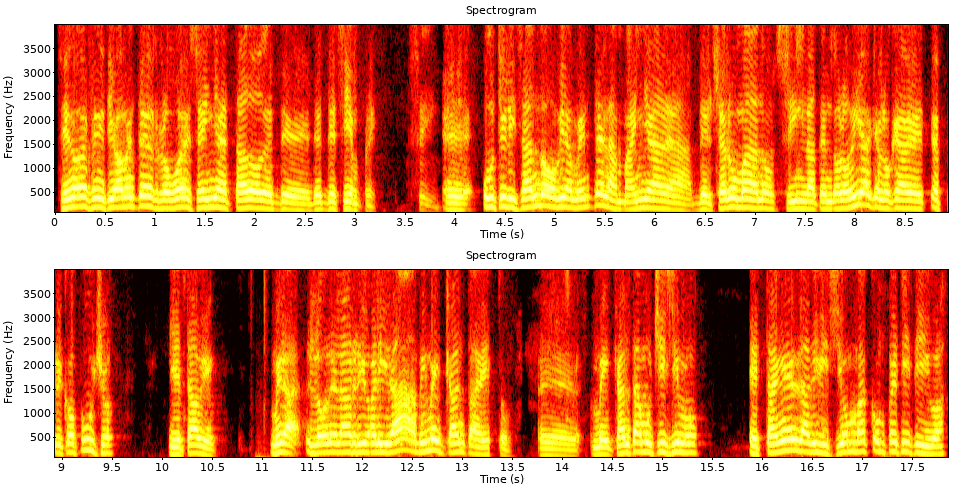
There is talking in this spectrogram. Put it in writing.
Sí, no, definitivamente el robo de señas ha estado desde, desde siempre. Sí. Eh, utilizando obviamente la maña del ser humano sin la tecnología, que es lo que explicó Pucho, y está bien. Mira, lo de la rivalidad, a mí me encanta esto. Eh, me encanta muchísimo. Están en la división más competitiva,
